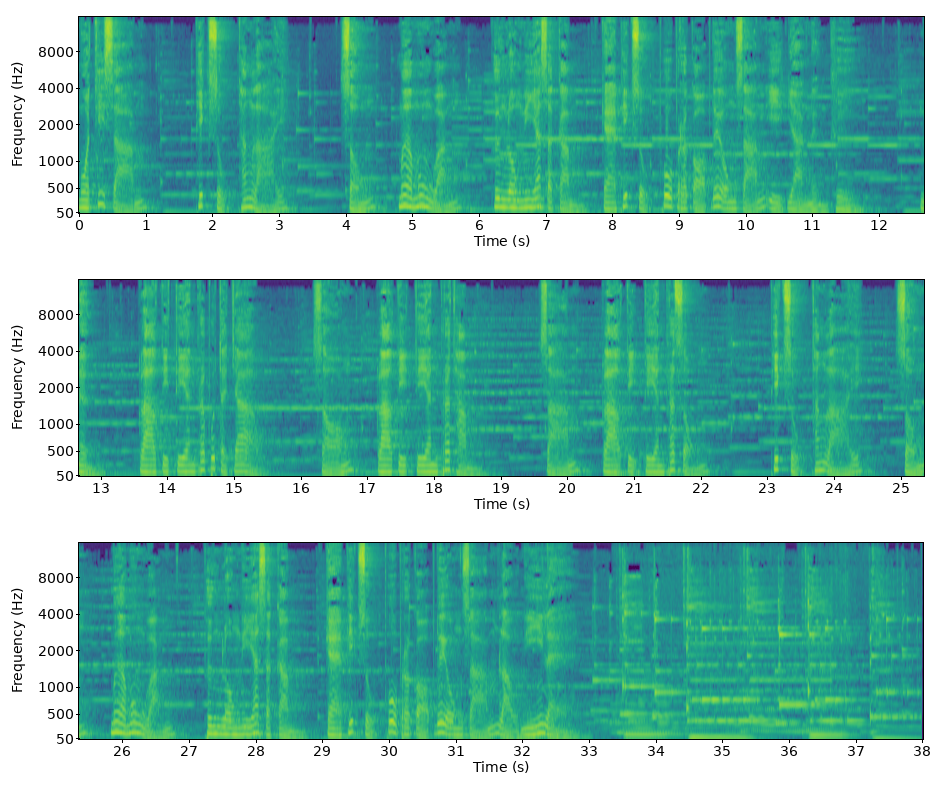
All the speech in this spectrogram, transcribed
หมวดที่สามภิกษุทั้งหลาย สงเมื่อมุ่งหวัง พึงลงนิยสกรรม แก่ภิกษุผู้ประกอบด้วยองค์สามอีกอย่างหนึ่งคือ 1. กล่าวติเตียนพระพุทธเจ้า 2. กล่าวติเตียนพระธรรม 3. กล่าวติเตียนพระสงฆ์ภิกษุทั้งหลาย สงเมื่อมุ่งหวัง พึงลงนิยสกรรม แก่ภิกษุผู้ประกอบด้วยองค์สามเหล่านี้แหละ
